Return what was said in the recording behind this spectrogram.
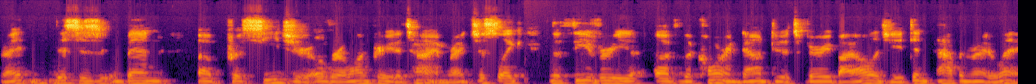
right? This has been a procedure over a long period of time, right? Just like the thievery of the corn down to its very biology, it didn't happen right away.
